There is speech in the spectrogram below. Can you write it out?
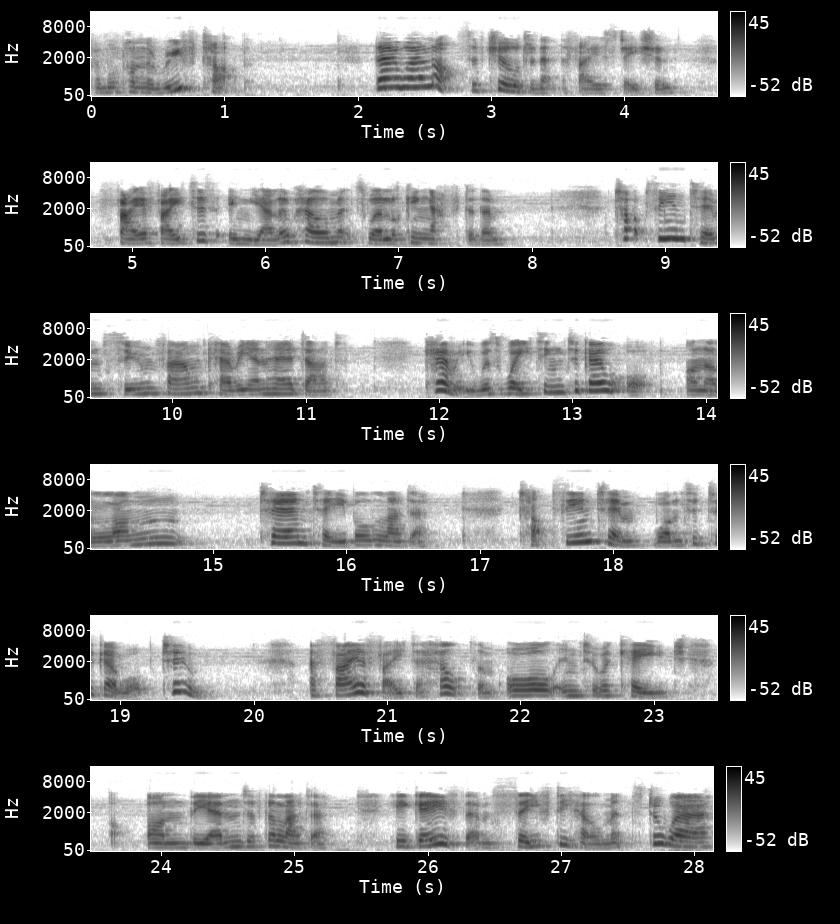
from up on the rooftop. There were lots of children at the fire station. Firefighters in yellow helmets were looking after them. Topsy and Tim soon found Kerry and her dad. Kerry was waiting to go up on a long turntable ladder. Topsy and Tim wanted to go up too. A firefighter helped them all into a cage on the end of the ladder. He gave them safety helmets to wear.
